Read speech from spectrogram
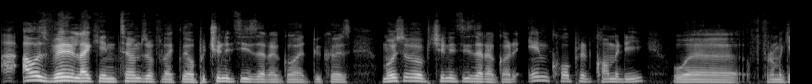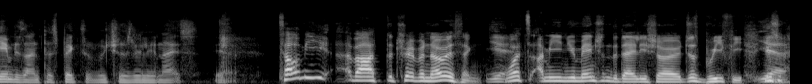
I I was very lucky in terms of like the opportunities that I got because most of the opportunities that I got in corporate comedy were from a game design perspective, which was really nice. Yeah. Tell me about the Trevor Noah thing. Yeah. What I mean, you mentioned the Daily Show just briefly. You're, Yeah. s-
